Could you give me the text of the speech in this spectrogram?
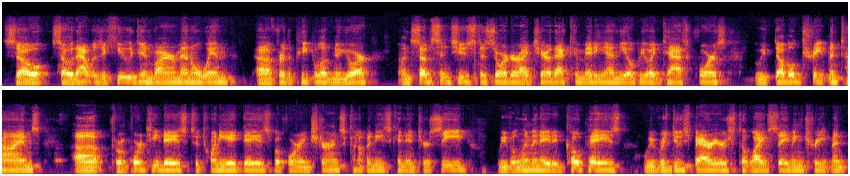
So, so that was a huge environmental win uh, for the people of New York. On substance use disorder, I chair that committee and the opioid task force. We've doubled treatment times uh, from 14 days to 28 days before insurance companies can intercede. We've eliminated copays. We've reduced barriers to life saving treatment.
